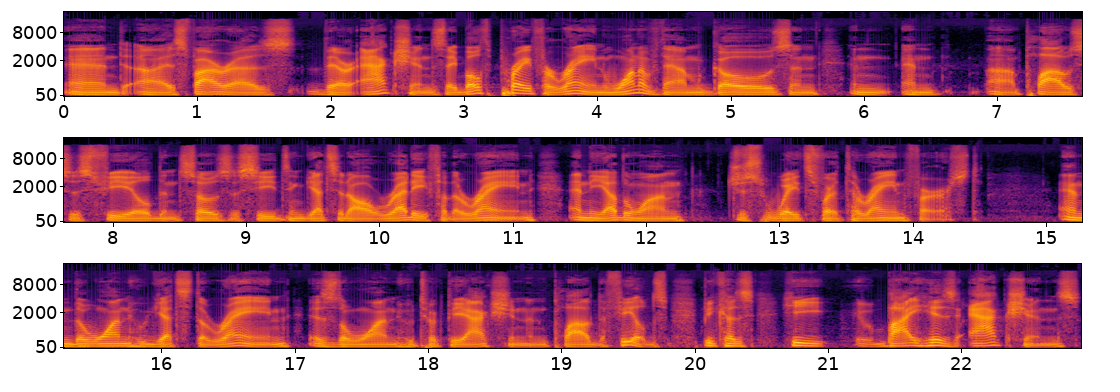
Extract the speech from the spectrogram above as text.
And uh, as far as their actions, they both pray for rain. One of them goes and and and uh, plows his field and sows the seeds and gets it all ready for the rain, and the other one just waits for it to rain first. And the one who gets the rain is the one who took the action and plowed the fields because he, by his actions,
